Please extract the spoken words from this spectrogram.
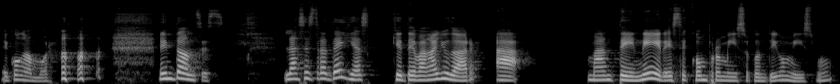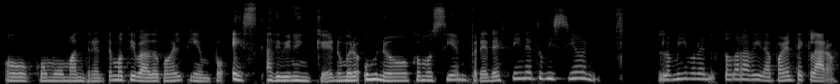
es con amor. Entonces, las estrategias que te van a ayudar a mantener ese compromiso contigo mismo o como mantenerte motivado con el tiempo es, adivinen qué, número uno, como siempre, define tu visión. Lo mismo de toda la vida, ponerte claro.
